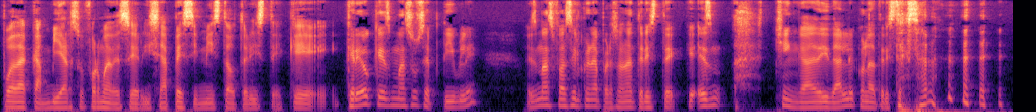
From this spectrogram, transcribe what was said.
pueda cambiar su forma de ser y sea pesimista o triste, que creo que es más susceptible, es más fácil que una persona triste, que es ah, chingada y dale con la tristeza.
